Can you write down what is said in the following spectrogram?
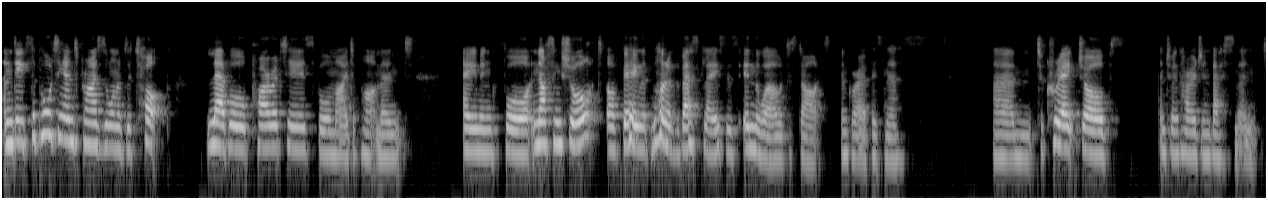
And indeed, supporting enterprise is one of the top level priorities for my department, aiming for nothing short of being one of the best places in the world to start and grow a business um, to create jobs and to encourage investment.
